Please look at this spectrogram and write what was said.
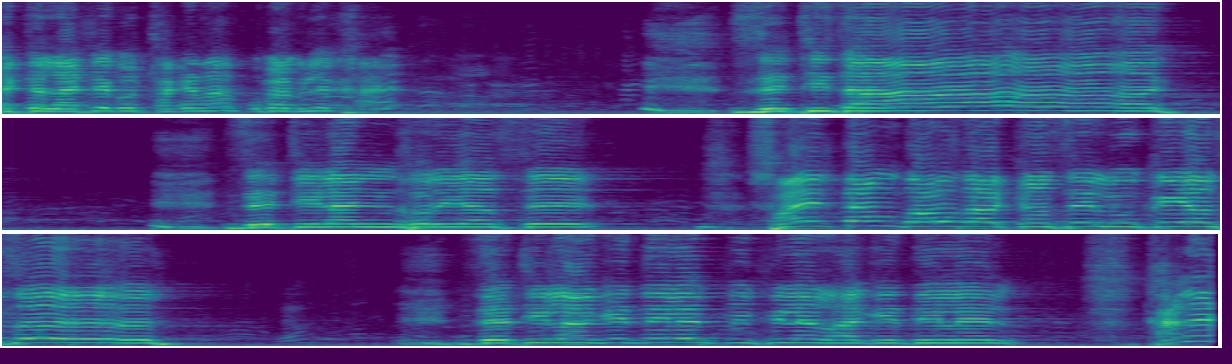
একটা লাঠি করে থাকে না পোকা পোকাগুলো খায়। যেটি যায় যেটি লাইন ধরে আছে শয়তান দরজার কাছে লুকিয়ে আছে। যেটি লাগিয়ে দিলেন, পিপিলা লাগিয়ে দিলেন। খালি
